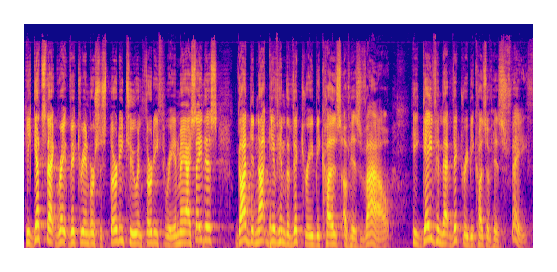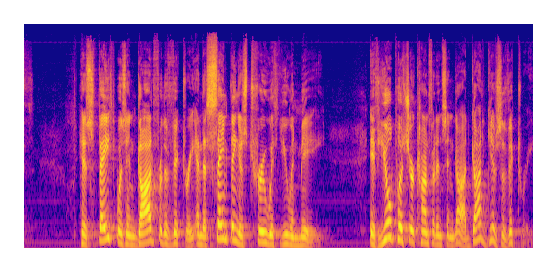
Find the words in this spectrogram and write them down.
He gets that great victory in verses 32 and 33. And may I say this? God did not give him the victory because of his vow, he gave him that victory because of his faith. His faith was in God for the victory, and the same thing is true with you and me. If you'll put your confidence in God, God gives the victory.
